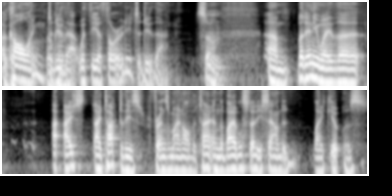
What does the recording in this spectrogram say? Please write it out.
a calling to do that, with the authority to do that. So, um, but anyway, the I, I I talk to these friends of mine all the time, and the Bible study sounded like it was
